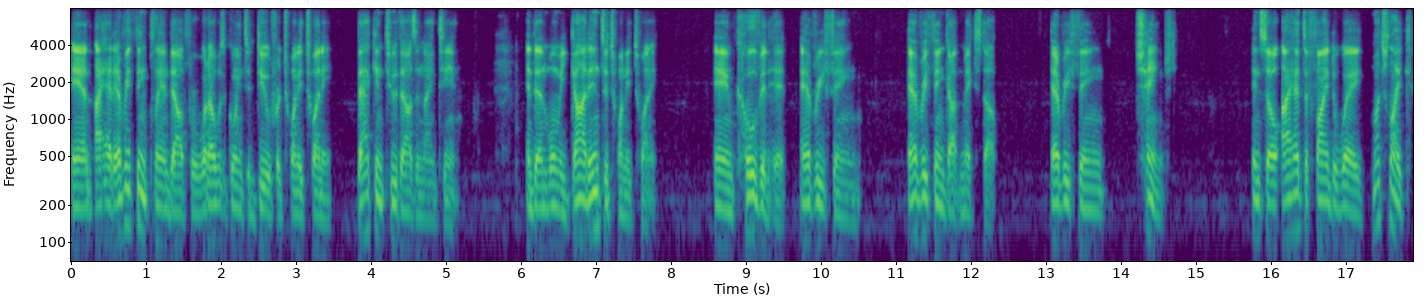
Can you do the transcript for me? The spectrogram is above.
And I had everything planned out for what I was going to do for 2020 back in 2019. And then when we got into 2020 and COVID hit, everything, everything got mixed up. Everything changed. And so I had to find a way, much like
